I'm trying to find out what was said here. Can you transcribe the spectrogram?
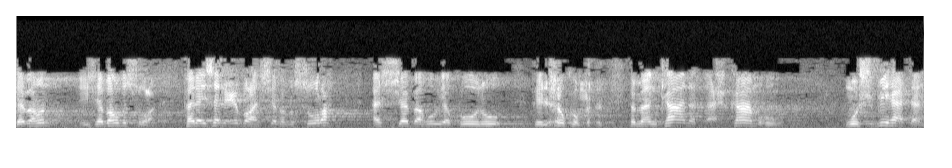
شبه شبه بالصورة. فليس العبرة الشبه بالصورة الشبه يكون في الحكم. فمن كانت أحكامه مشبهة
